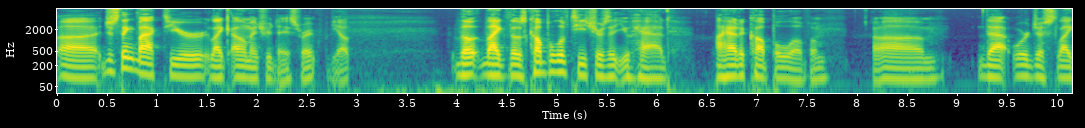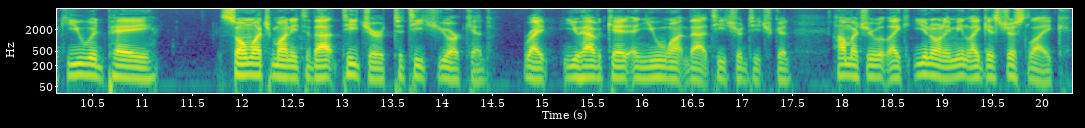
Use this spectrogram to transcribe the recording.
Uh, just think back to your like elementary days, right? Yep. the like those couple of teachers that you had i had a couple of them um, that were just like you would pay so much money to that teacher to teach your kid right? You have a kid and you want that teacher to teach your kid. How much you like you know what i mean? Like it's just like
